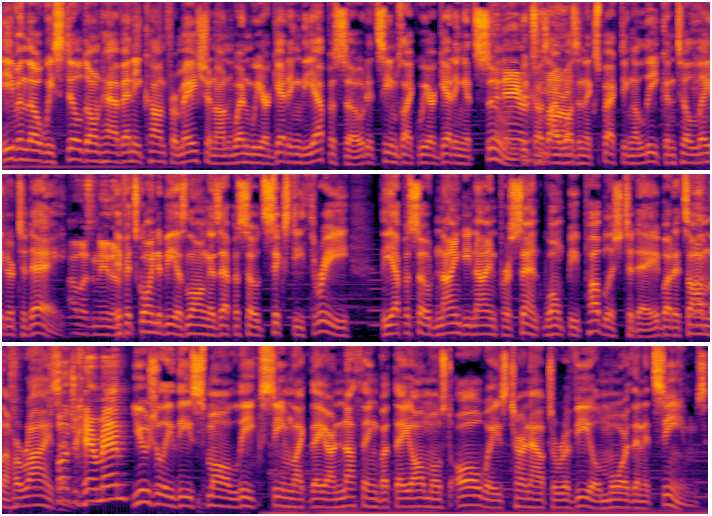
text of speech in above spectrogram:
Even though we still don't have any confirmation on when we are getting the episode, it seems like we are getting it soon because I wasn't expecting a leak until later today. I wasn't either. If it's going to be as long as episode 63, the episode 99% won't be published today, but it's on the horizon. Punch your cameraman. Usually these small leaks seem like they are nothing, but they almost always turn out to reveal more than it seems.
